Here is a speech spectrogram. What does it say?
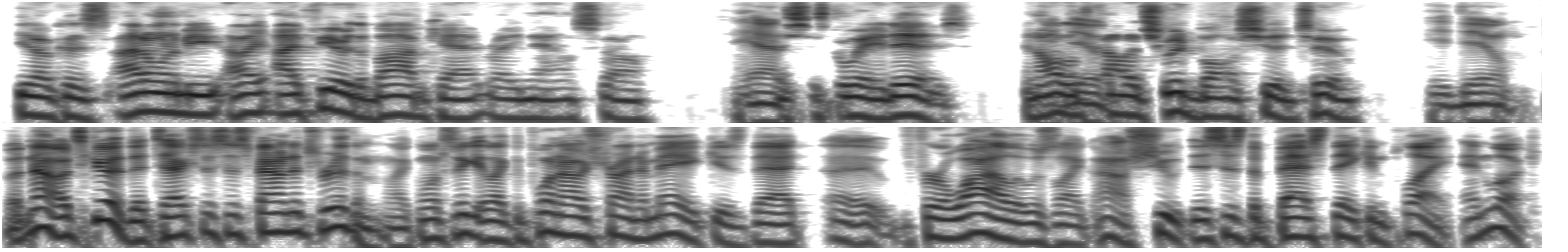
you know, because I don't want to be. I, I, fear the Bobcat right now. So yeah, that's just the way it is, and all you of college football should too. You do, but no, it's good that Texas has found its rhythm. Like once again, like the point I was trying to make is that uh, for a while it was like, oh shoot, this is the best they can play, and look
